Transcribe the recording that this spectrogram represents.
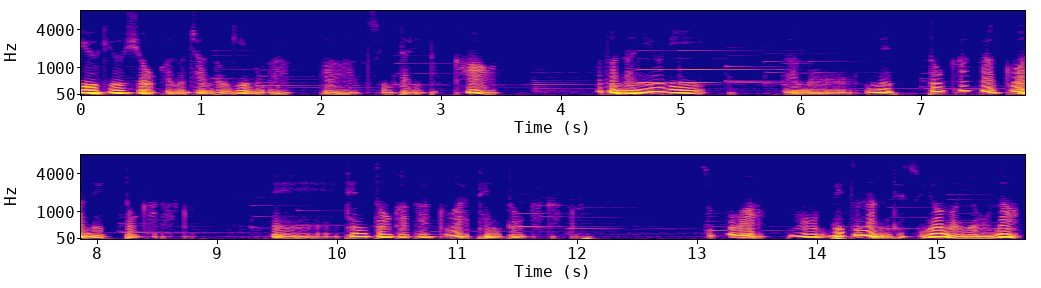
有給消化のちゃんと義務がついたりとか、あとは何より、あの、ネット価格はネット価格、えー、店頭価格は店頭価格。そこはもう別なんですよのような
